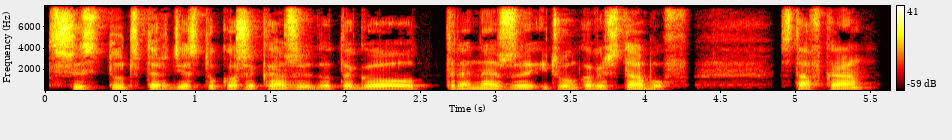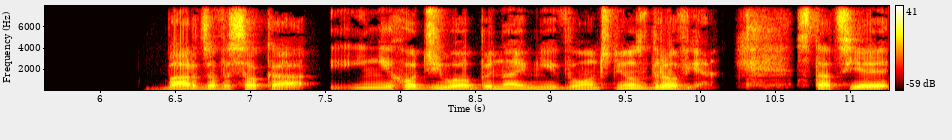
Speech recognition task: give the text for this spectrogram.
340 koszykarzy, do tego trenerzy i członkowie sztabów. Stawka bardzo wysoka i nie chodziło bynajmniej wyłącznie o zdrowie. Stacje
